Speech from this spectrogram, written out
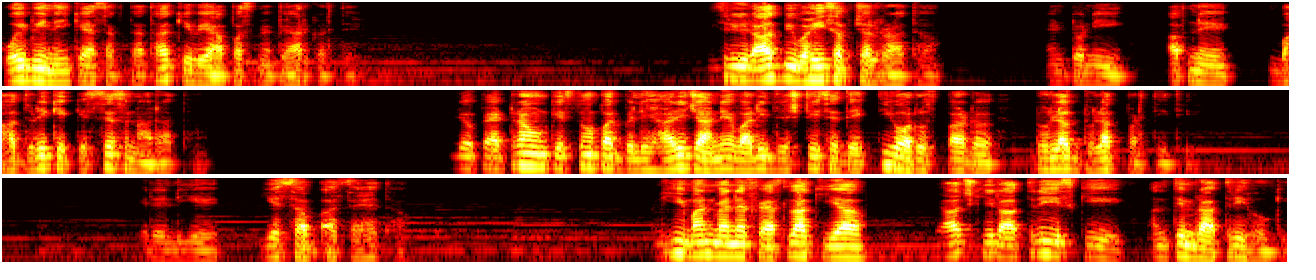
कोई भी नहीं कह सकता था कि वे आपस में प्यार करते तीसरी रात भी वही सब चल रहा था। एंटोनी अपने बहादुरी के किस्से सुना रहा था। लियोपेट्रा उन किस्सों पर बिलिहारी जाने वाली दृष्टि से देखती और उस पर ढुलक ढुलक पड़ती थी। मेरे लिए ये सब असह था। ही मन मैंने फैसला किया कि आज की रात्रि इसकी अंतिम रात्रि होगी।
